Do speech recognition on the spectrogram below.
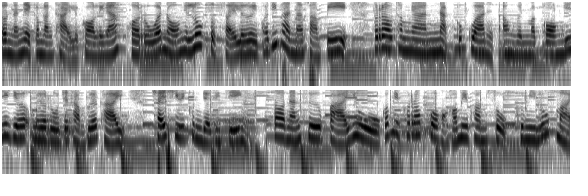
ตอนนั้นเนี่ยกำลังถ่ายละครเลยนะ พอรู้ว่าน้องเนี่ยโลกสดใสเลย เพราะที่ผ่านมา 3 ปี เราทำงานหนักทุกวัน เอาเงินมากองเยอะๆ ไม่รู้จะทำเพื่อใคร ใช้ชีวิตคนเดียวจริงๆ ตอนนั้นคือป๋าอยู่ก็มีครอบครัวของเขามีความสุข คือมีลูกใหม่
